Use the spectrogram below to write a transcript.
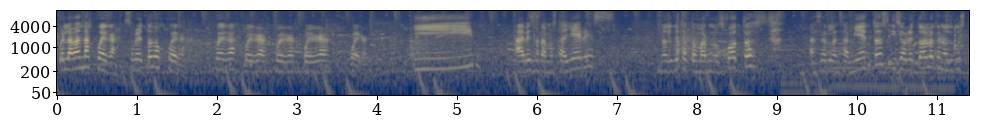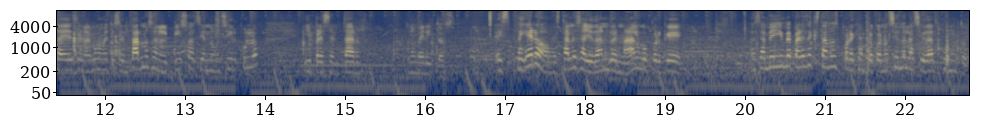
Pues la banda juega, sobre todo juega. Juega, juega, juega, juega, juega. Y a veces damos talleres, nos gusta tomarnos fotos, hacer lanzamientos y sobre todo lo que nos gusta es en algún momento sentarnos en el piso haciendo un círculo y presentar numeritos. Espero estarles ayudando en algo porque o sea, a mí me parece que estamos, por ejemplo, conociendo la ciudad juntos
